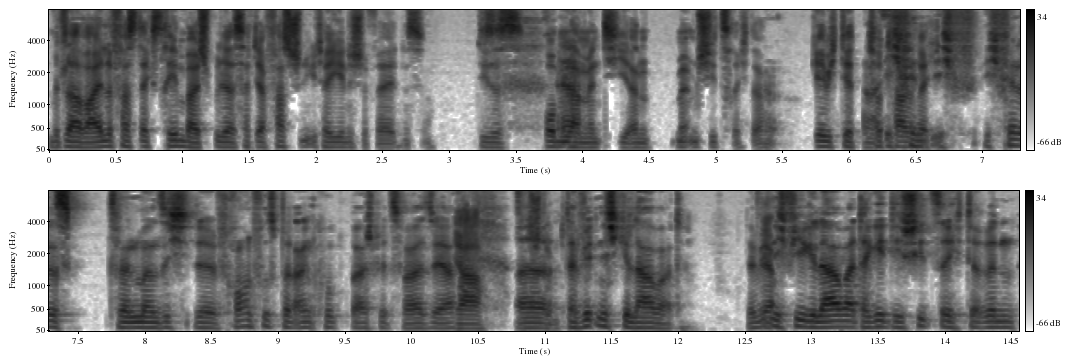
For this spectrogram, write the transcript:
mittlerweile fast Extrembeispiele. Das hat ja fast schon italienische Verhältnisse. Dieses Rumlamentieren ja. mit dem Schiedsrichter. Ja. Gebe ich dir ja, total ich find, recht. Ich, ich finde es, wenn man sich äh, Frauenfußball anguckt, beispielsweise, ja, äh, da wird nicht gelabert. Da wird ja. nicht viel gelabert, da geht die Schiedsrichterin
